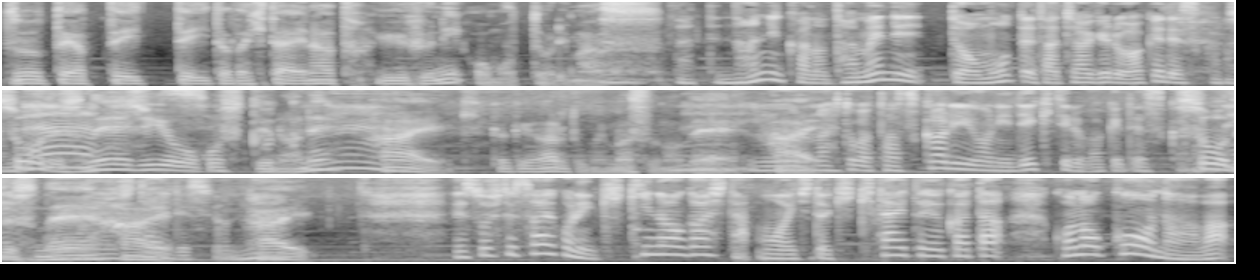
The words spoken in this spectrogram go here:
ずっとやっていっていただきたいなというふうに思っております、だって何かのためにって思って立ち上げるわけですからね。そうですね。事業を起こすっていうのはね、ね、はい。きっかけがあると思いますので、ね、いろいろな人が助かるようにできてるわけですからね、そうですね。したい。ですよね、はいえそして最後に聞き逃した、もう一度聞きたいという方、このコーナーは、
